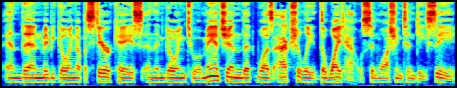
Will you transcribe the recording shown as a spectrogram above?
and then maybe going up a staircase and then going to a mansion that was actually the White House in Washington D.C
